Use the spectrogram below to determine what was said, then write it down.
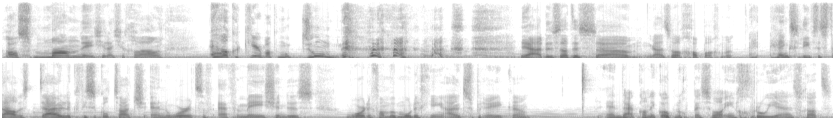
als man, weet je. Dat je gewoon elke keer wat moet doen. ja, dus dat is, ehm, ja, dat is wel grappig. Want Henk's liefdestaal is duidelijk physical touch en words of affirmation. Dus woorden van bemoediging uitspreken. En daar kan ik ook nog best wel in groeien, hè, schat?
